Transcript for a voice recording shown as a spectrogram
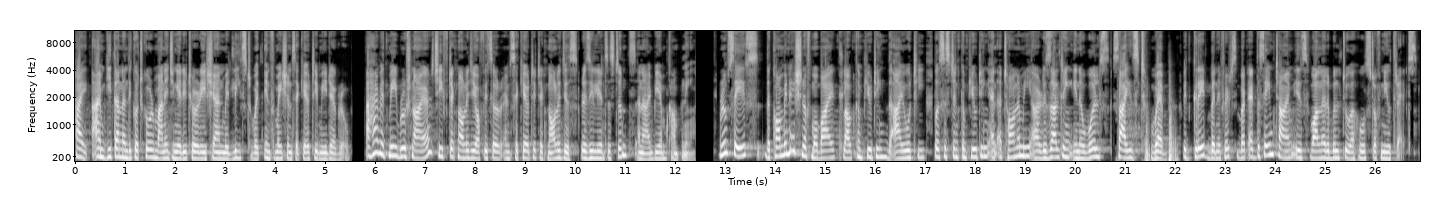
Hi, I'm Geeta Nandikotkur, Managing Editor Asia and Middle East with Information Security Media Group. I have with me Bruce Schneier, Chief Technology Officer and Security Technologist, Resilient Systems, an IBM company. Bruce says the combination of mobile, cloud computing, the IoT, persistent computing, and autonomy are resulting in a world-sized web with great benefits, but at the same time is vulnerable to a host of new threats.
